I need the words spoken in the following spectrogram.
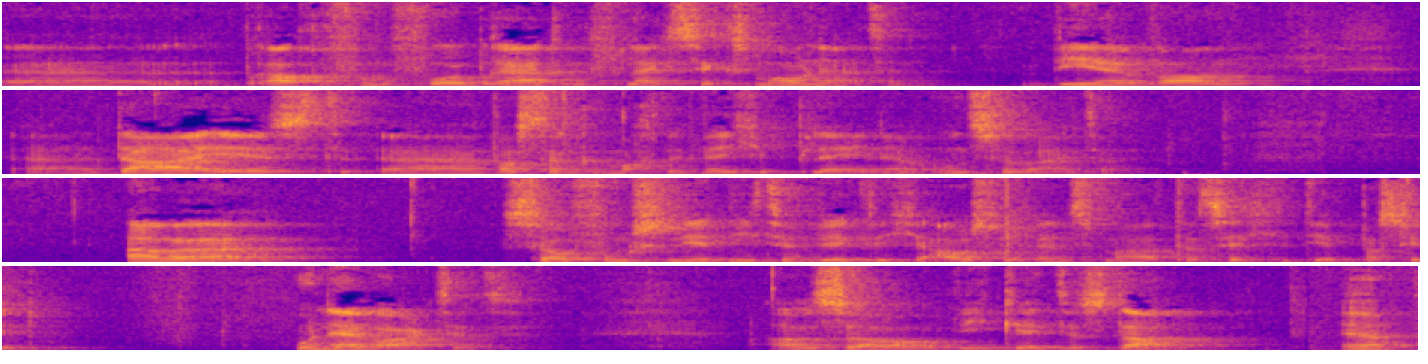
äh, brauchen von Vorbereitung vielleicht sechs Monate. Wer wann äh, da ist, äh, was dann gemacht wird, welche Pläne und so weiter. Aber so funktioniert nicht ein wirklicher Ausfall, wenn es mal tatsächlich dir passiert. Unerwartet. Also, wie geht es dann? Ja.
